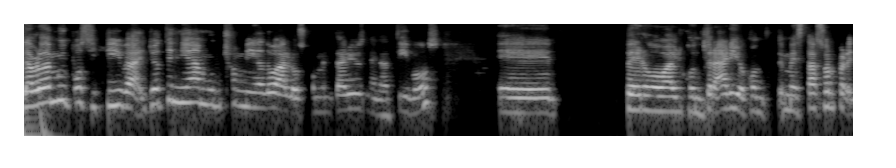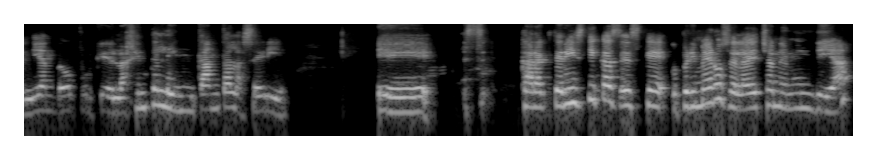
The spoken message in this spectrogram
La verdad, muy positiva. Yo tenía mucho miedo a los comentarios negativos, eh, pero al contrario, me está sorprendiendo porque la gente le encanta la serie. Eh, características es que primero se la echan en un día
